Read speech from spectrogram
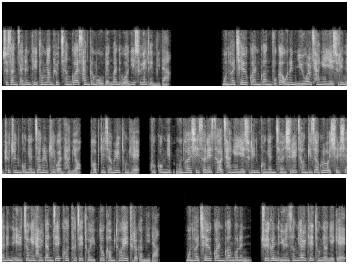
수상자는 대통령 표창과 상금 500만 원이 수여됩니다. 문화체육관광부가 오는 6월 장애예술인 표준 공연장을 개관하며 법 개정을 통해 국공립 문화시설에서 장애예술인 공연 전시를 정기적으로 실시하는 일종의 할당제 쿼터제 도입도 검토에 들어갑니다. 문화체육관광부는 최근 윤석열 대통령에게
